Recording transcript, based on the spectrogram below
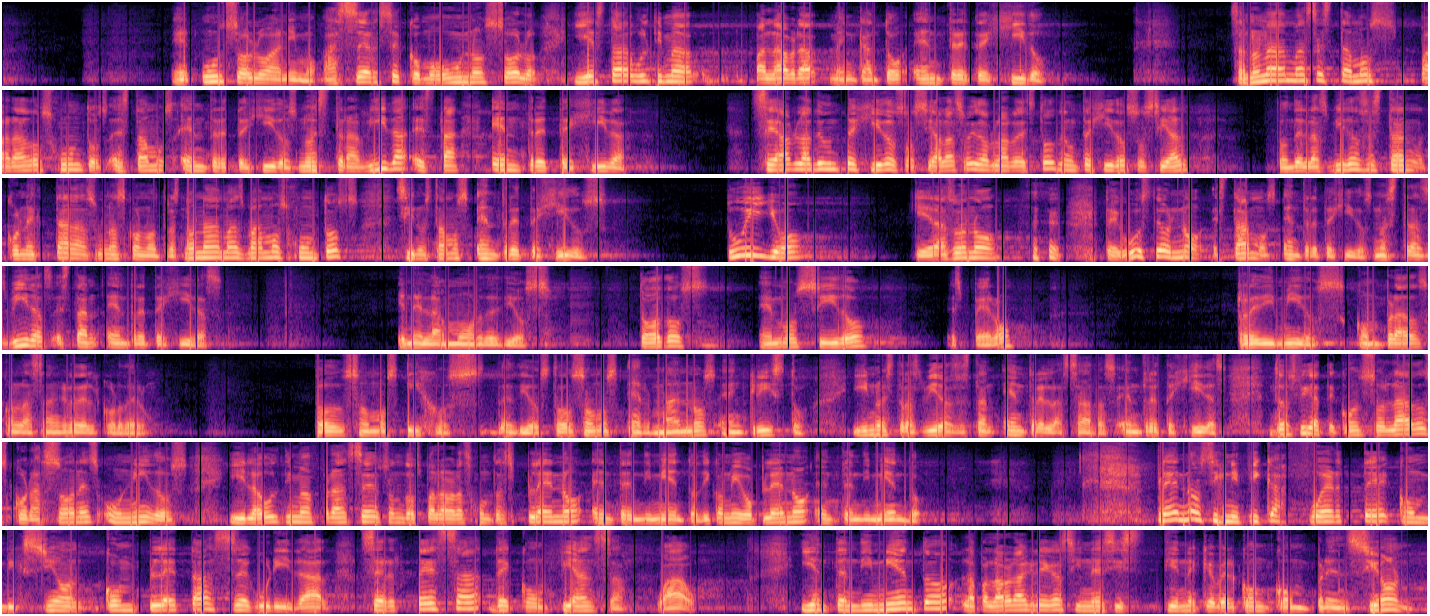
En un solo ánimo, hacerse como uno solo. Y esta última palabra me encantó, entretejido. O sea, no nada más estamos parados juntos, estamos entretejidos. Nuestra vida está entretejida. Se habla de un tejido social. ¿Has oído hablar de esto? De un tejido social donde las vidas están conectadas unas con otras. No nada más vamos juntos, sino estamos entretejidos. Tú y yo, quieras o no, te guste o no, estamos entretejidos. Nuestras vidas están entretejidas en el amor de Dios. Todos hemos sido espero, redimidos, comprados con la sangre del Cordero. Todos somos hijos de Dios, todos somos hermanos en Cristo y nuestras vidas están entrelazadas, entretejidas. Entonces fíjate, consolados, corazones unidos. Y la última frase son dos palabras juntas, pleno entendimiento. Di conmigo, pleno entendimiento. Pleno significa fuerte convicción, completa seguridad, certeza de confianza. Wow. Y entendimiento, la palabra griega sinesis tiene que ver con comprensión.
